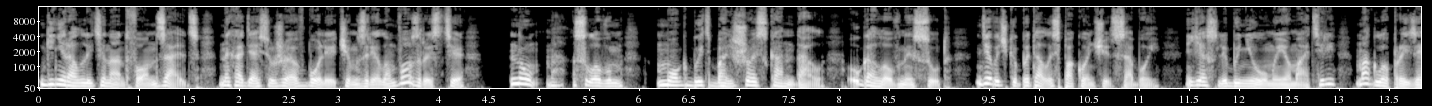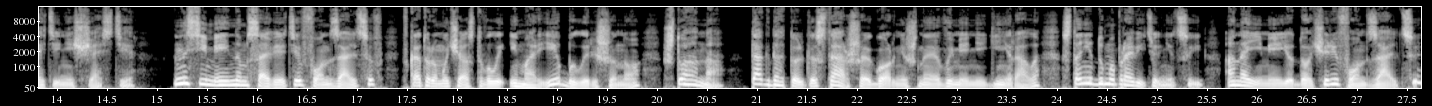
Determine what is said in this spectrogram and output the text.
генерал-лейтенант фон Зальц, находясь уже в более чем зрелом возрасте, ну, словом, мог быть большой скандал, уголовный суд. Девочка пыталась покончить с собой. Если бы не ум ее матери, могло произойти несчастье. На семейном совете фон Зальцев, в котором участвовала и Мария, было решено, что она, тогда только старшая горничная в имении генерала, станет домоправительницей, а на имя ее дочери фон Зальцы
